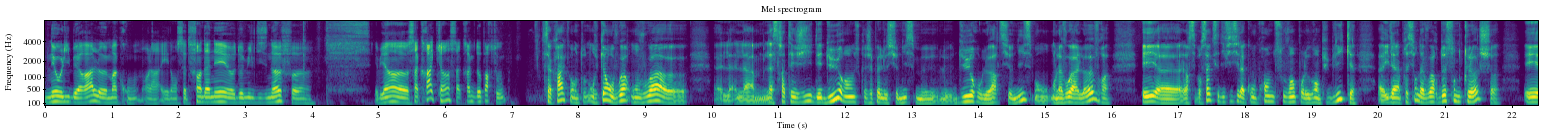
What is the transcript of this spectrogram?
néolibéral Macron. Voilà. Et dans cette fin d'année 2019, eh bien, ça craque, hein, ça craque de partout ça craque. En, tout cas, on voit, euh, la, stratégie des durs, hein, ce que j'appelle le sionisme le dur ou le hard sionisme, on, la voit à l'œuvre. Et euh, alors c'est pour ça que c'est difficile à comprendre souvent pour le grand public. Euh, il a l'impression d'avoir deux sons de cloche et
